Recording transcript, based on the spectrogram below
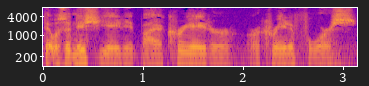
that was initiated by a creator or a creative force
